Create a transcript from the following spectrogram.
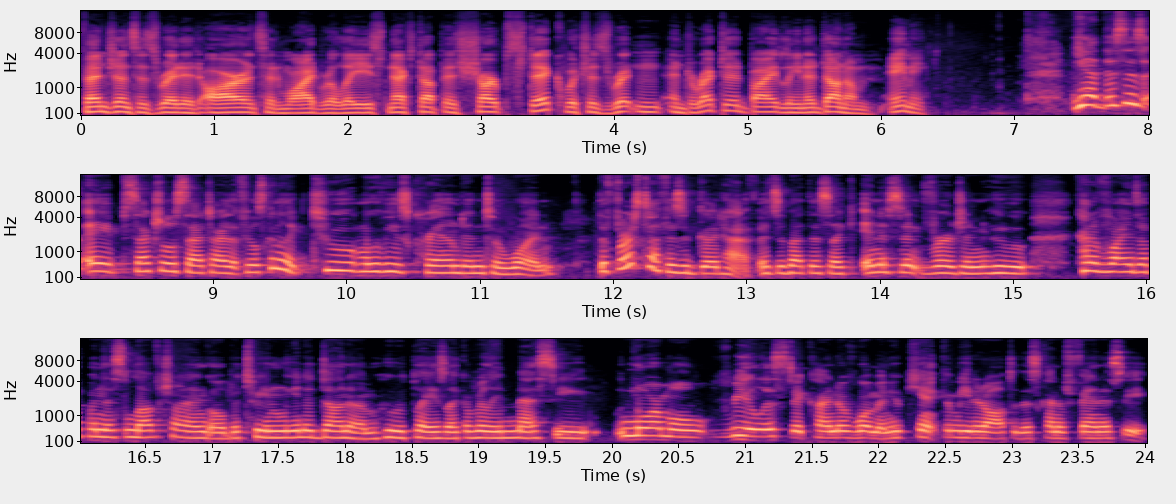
Vengeance is rated R. And it's in wide release. Next up is Sharp Stick, which is written and directed by Lena Dunham. Amy. Yeah, this is a sexual satire that feels kind of like two movies crammed into one. The first half is a good half. It's about this like innocent virgin who kind of winds up in this love triangle between Lena Dunham, who plays like a really messy, normal, realistic kind of woman who can't commit at all to this kind of fantasy.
